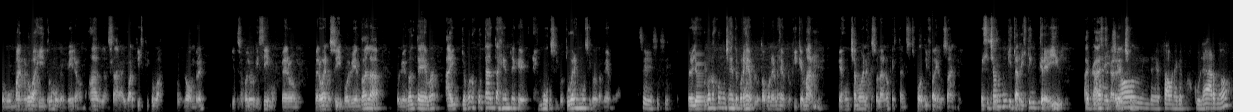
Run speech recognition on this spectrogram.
como un mango bajito, como que, mira, vamos a lanzar algo artístico bajo un nombre, y eso fue lo que hicimos. Pero, pero bueno, sí, volviendo a la, volviendo al tema, hay, yo conozco tanta gente que es músico, tú eres músico también, ¿verdad? Sí, sí, sí. Pero yo conozco mucha gente, por ejemplo, te voy a poner un ejemplo, Quique Márquez, que es un chamo venezolano que está en Spotify en Los Ángeles. Ese chamo es un guitarrista increíble. Acá de, de, hecho, de fauna crepuscular, ¿no?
